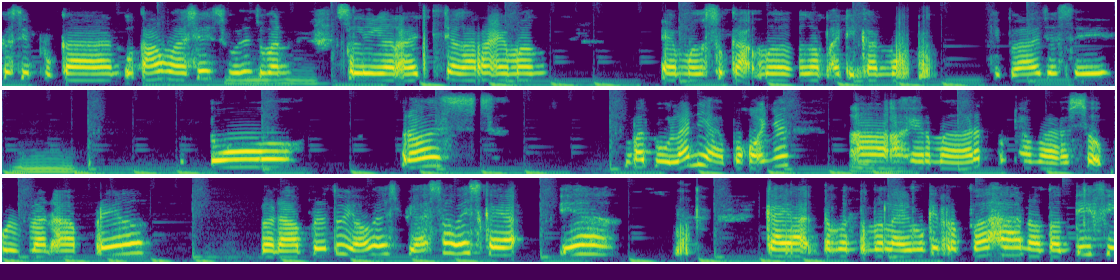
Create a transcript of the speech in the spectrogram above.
kesibukan utama sih sebenarnya cuman Hmm. selingan aja karena emang emang suka mengabadikan momen gitu aja sih Hmm. tuh terus empat bulan ya pokoknya uh, akhir Maret udah masuk bulan April. Bulan April tuh ya wes biasa wes kayak ya kayak teman-teman lain mungkin rebahan nonton TV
